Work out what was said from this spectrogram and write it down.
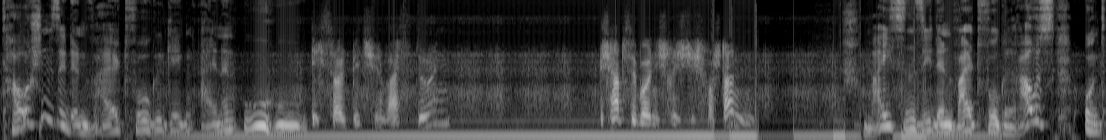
Tauschen Sie den Waldvogel gegen einen Uhu. Ich soll bittchen was tun? Ich habe Sie wohl nicht richtig verstanden. Schmeißen Sie den Waldvogel raus und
